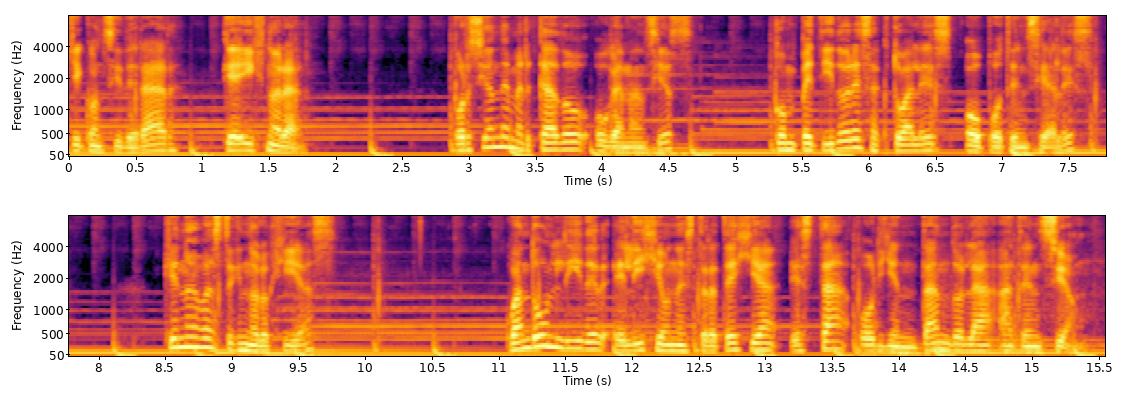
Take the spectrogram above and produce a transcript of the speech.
qué considerar, qué ignorar. Porción de mercado o ganancias, competidores actuales o potenciales, qué nuevas tecnologías. Cuando un líder elige una estrategia, está orientando la atención.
